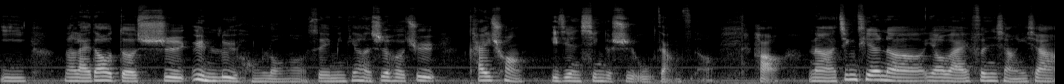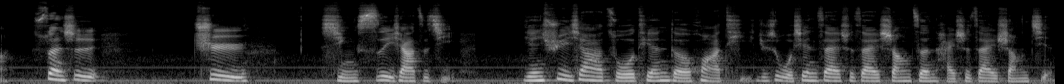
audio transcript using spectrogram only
一，那来到的是韵律红龙哦，所以明天很适合去开创一件新的事物，这样子啊。好，那今天呢要来分享一下，算是去省思一下自己。延续一下昨天的话题，就是我现在是在伤增还是在伤减？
